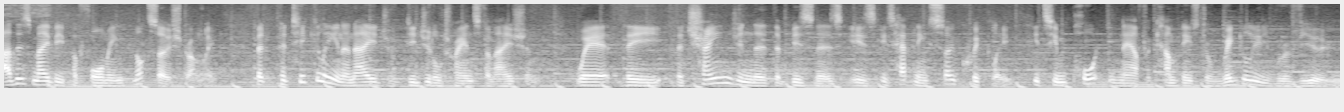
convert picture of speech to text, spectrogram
others may be performing not so strongly. But particularly in an age of digital transformation, where the, the change in the, the business is, is happening so quickly, it's important now for companies to regularly review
